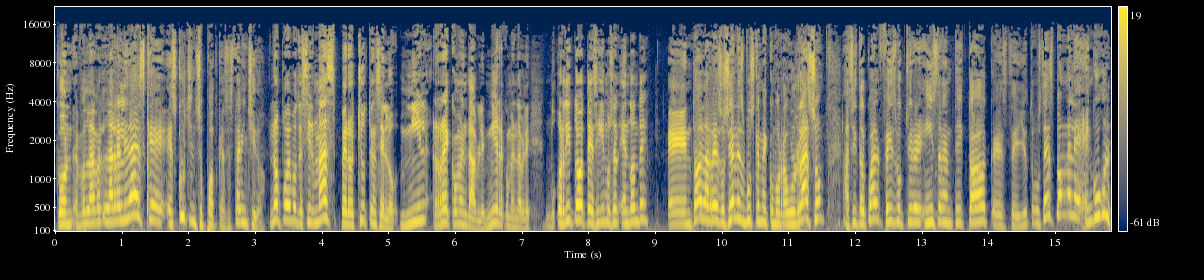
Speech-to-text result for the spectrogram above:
con la, la realidad es que escuchen su podcast, está bien chido. No podemos decir más, pero chútenselo. Mil recomendable, mil recomendable. Gordito, ¿te seguimos en dónde? En todas las redes sociales, búsqueme como Raúl Razo, así tal cual, Facebook, Twitter, Instagram, TikTok, este, YouTube. Ustedes pónganle en Google,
